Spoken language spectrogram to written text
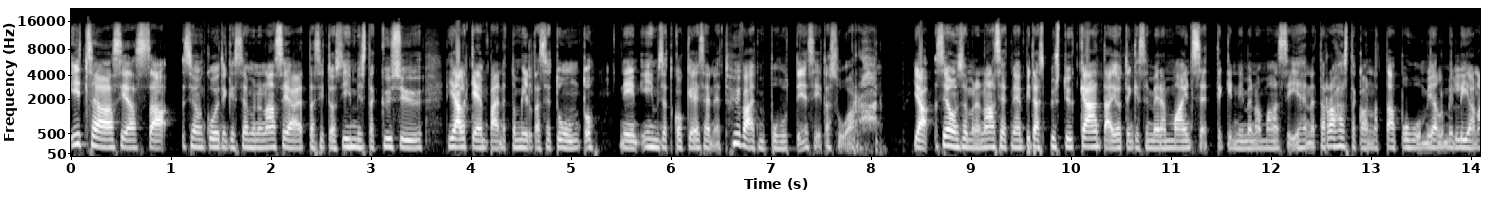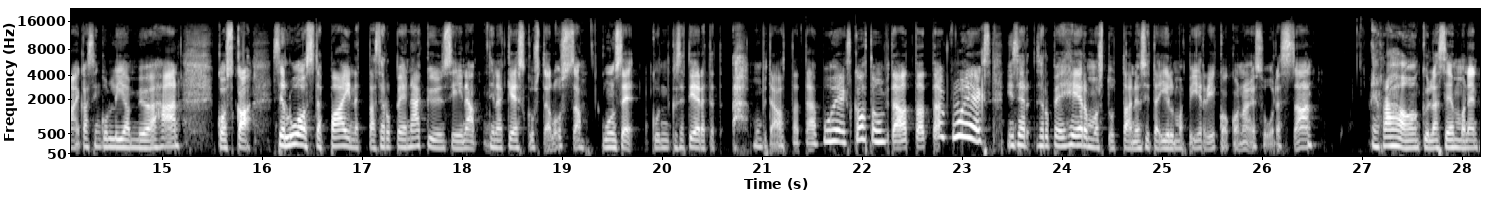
itse asiassa se on kuitenkin sellainen asia, että sit jos ihmistä kysyy jälkeenpäin, että miltä se tuntui, niin ihmiset kokee sen, että hyvä, että me puhuttiin siitä suoraan. Ja se on semmoinen asia, että meidän pitäisi pystyä kääntämään jotenkin se meidän mindsettikin nimenomaan siihen, että rahasta kannattaa puhua mieluummin liian aikaisin kuin liian myöhään, koska se luo sitä painetta, se rupeaa näkyyn siinä, siinä keskustelussa, kun, se, kun sä tiedät, että äh, mun pitää ottaa tämä puheeksi, kohta mun pitää ottaa tämä puheeksi, niin se, se rupeaa hermostuttaa jo sitä ilmapiiriä kokonaisuudessaan. Ja raha on kyllä semmoinen,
